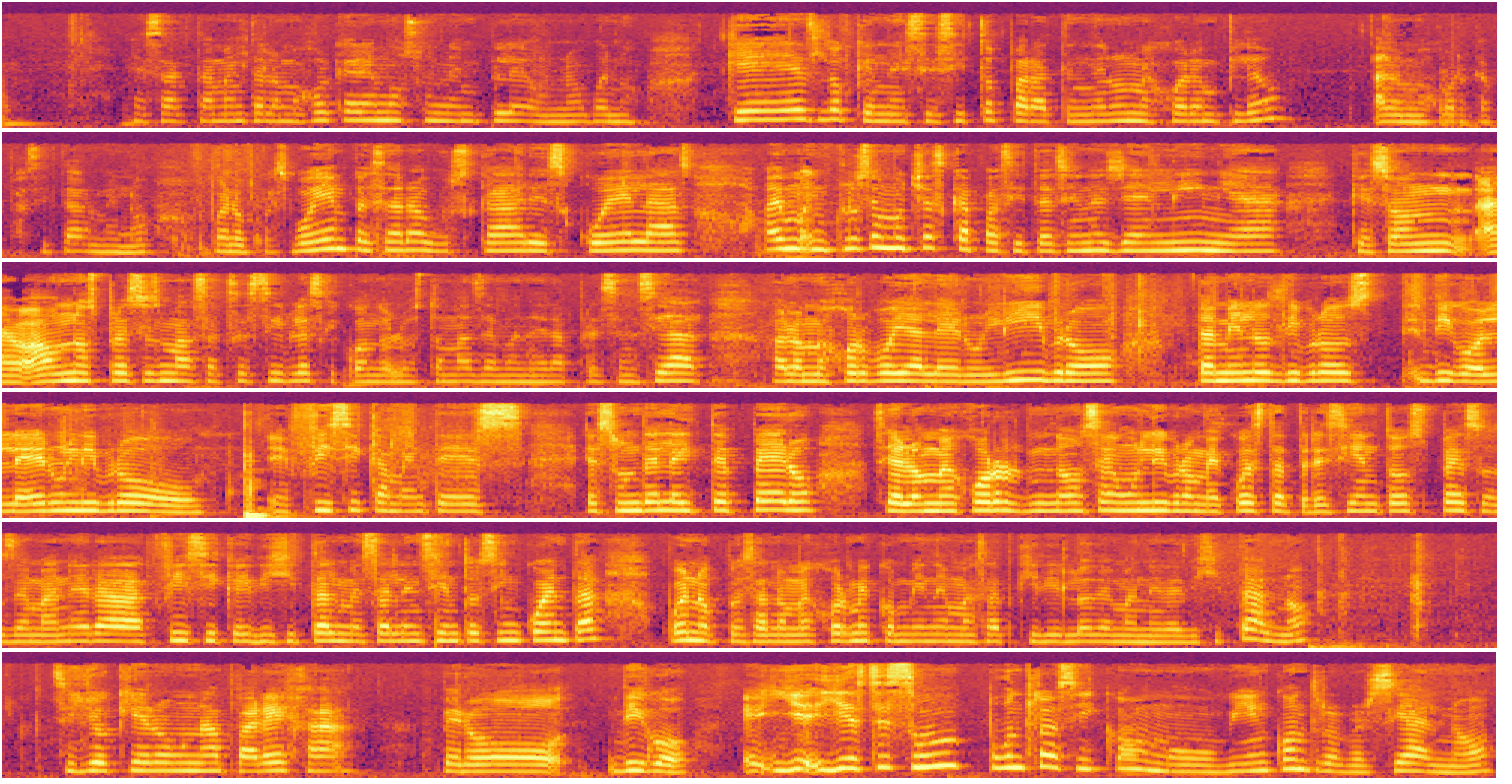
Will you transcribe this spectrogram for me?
Exactamente, a lo mejor queremos un empleo, ¿no? Bueno, ¿qué es lo que necesito para tener un mejor empleo? A lo mejor capacitarme, ¿no? Bueno, pues voy a empezar a buscar escuelas, hay incluso muchas capacitaciones ya en línea que son a, a unos precios más accesibles que cuando los tomas de manera presencial. A lo mejor voy a leer un libro, también los libros, digo, leer un libro eh, físicamente es, es un deleite, pero si a lo mejor, no sé, un libro me cuesta 300 pesos de manera física y digital me salen 150, bueno, pues a lo mejor me conviene más adquirirlo de manera digital, ¿no? Si yo quiero una pareja, pero digo, eh, y, este es un punto así como bien controversial, ¿no?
